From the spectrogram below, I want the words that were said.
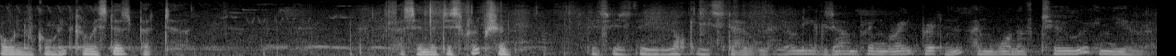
I wouldn't have called it cloisters, but uh, that's in the description. This is the Loki stone, the only example in Great Britain and one of two in Europe.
